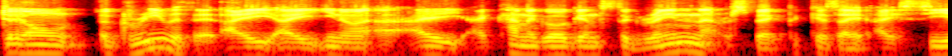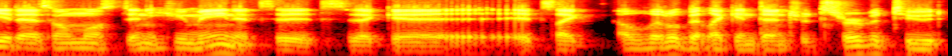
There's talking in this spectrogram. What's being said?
don't agree with it. I, I you know, I, I kind of go against the grain in that respect because I, I see it as almost inhumane. It's it's like a, it's like a little bit like indentured servitude,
